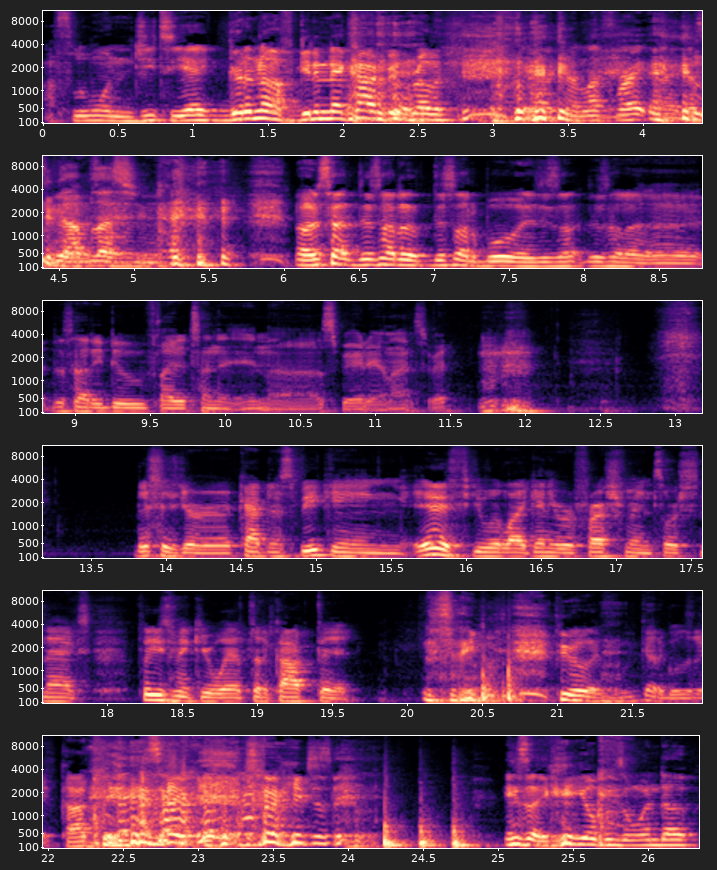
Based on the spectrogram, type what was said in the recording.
I flew one in GTA. Good enough. Get in that cockpit, brother. You gotta turn left, right. All right, that's good. God bless you. no, this how this how the this how the boys this how, this how the uh, this how they do flight attendant in uh, Spirit Airlines, right? this is your captain speaking. If you would like any refreshments or snacks, please make your way up to the cockpit. It's like people are like, we gotta go to the cockpit. It's like, so he just. He's like, he opens a window.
